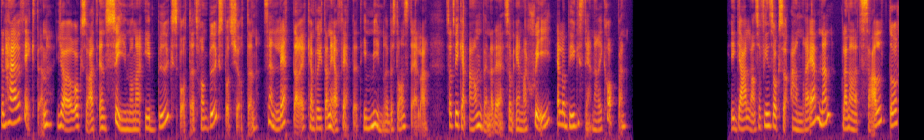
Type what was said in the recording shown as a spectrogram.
Den här effekten gör också att enzymerna i bukspottet från bukspottkörteln sen lättare kan bryta ner fettet i mindre beståndsdelar så att vi kan använda det som energi eller byggstenar i kroppen. I gallan så finns också andra ämnen, bland annat salter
